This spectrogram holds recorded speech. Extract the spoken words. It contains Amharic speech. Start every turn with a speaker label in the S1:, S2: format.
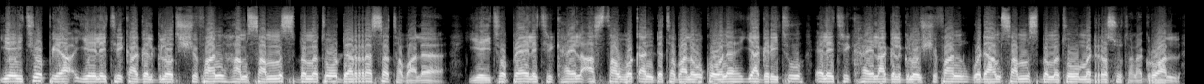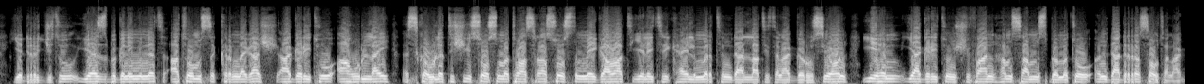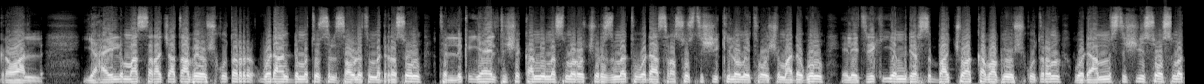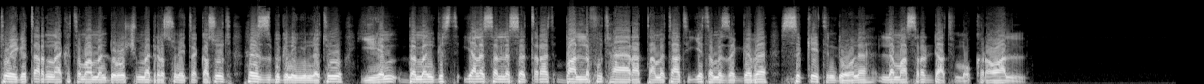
S1: የኢትዮጵያ የኤሌክትሪክ አገልግሎት ሽፋን 55 በመቶ ደረሰ ተባለ። የኢትዮጵያ ኤሌክትሪክ ኃይል አስታወቀ እንደተባለው ከሆነ የአገሪቱ ኤሌክትሪክ ኃይል አገልግሎት ሽፋን ወደ 55 በመቶ መድረሱ ተነግሯል። የድርጅቱ የሕዝብ ግንኙነት አቶ ምስክር ነጋሽ አገሪቱ አሁን ላይ እስከ 2313 ሜጋዋት የኤሌክትሪክ ኃይል ምርት እንዳላት የተናገሩ ሲሆን ይህም የአገሪቱን ሽፋን 55 በመቶ እንዳደረሰው ተናግረዋል። የኃይል ማሰራጫ ጣቢያዎች ቁጥር ወደ 162 መድረሱን፣ ትልቅ የኃይል ተሸካሚ መስመሮች ርዝመት ወደ 13000 ኪሎ ሜትሮች ማደጉን፣ ኤሌክትሪክ የሚደርስባቸው አካባቢዎች ቁጥርም ወደ 5300 የገጠርና ከተማ መንደሮች መድረሱን የጠቀሱት ህዝብ ግንኙነቱ ይህም በመንግስት ያለሰለሰ ጥረት ባለፉት 24 ዓመታት የተመዘገበ ስኬት እንደሆነ ለማስረዳት ሞክረዋል።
